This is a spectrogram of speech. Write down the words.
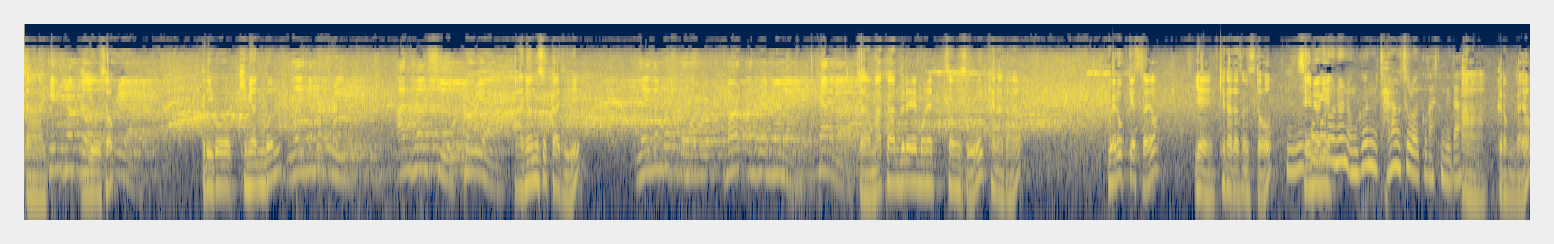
자, 이호석. Korea. 그리고 김현곤, Lane number three. An Hyun-soo, Korea. 안현수까지 Lane number four. Mark Andre Monet, Canada. 자 마크 안드레 모네트 선수 캐나다 외롭겠어요? 예, 캐나다 선수도 그세 명의 속으로는 은근 자랑스러울 것 같습니다. 아, 그런가요?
